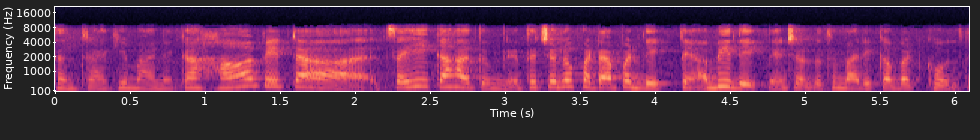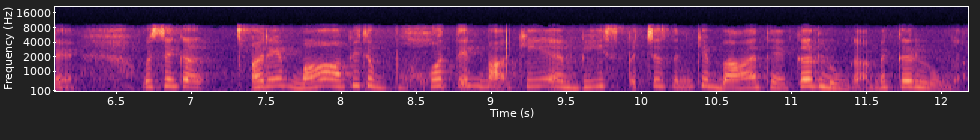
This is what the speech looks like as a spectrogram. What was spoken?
संतरा की माँ ने कहा हाँ बेटा सही कहा तुमने। तो चलो फटाफट देखते हैं अभी देखते हैं। चलो तुम्हारी कबट खोलते हैं। उसने कहा अरे माँ, अभी तो बहुत दिन बाकी है बीस पच्चीस दिन के बाद है, कर लूँगा, मैं कर लूँगा।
